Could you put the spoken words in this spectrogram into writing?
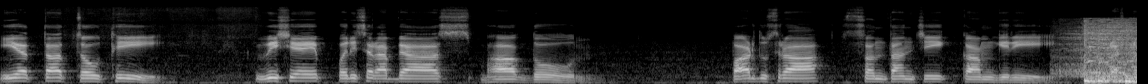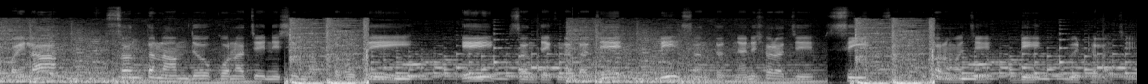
इयत्ता चौथी विषय परिसर अभ्यास भाग दोन. पाठ दुसरा संतांची कामगिरी. प्रश्न पहिला संत नामदेव कोणाचे निश्चित भक्त होते? ए संत एकनाथाचे बी संत ज्ञानेश्वराचे सी संत तुकारामाचे डी. विठ्ठलाचे.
